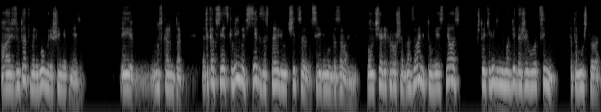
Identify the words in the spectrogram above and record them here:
а результат волевого решения князя. И, ну, скажем так, это как в советское время всех заставили учиться в среднем образовании. Получали хорошее образование, потом выяснялось, что эти люди не могли даже его оценить, потому что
